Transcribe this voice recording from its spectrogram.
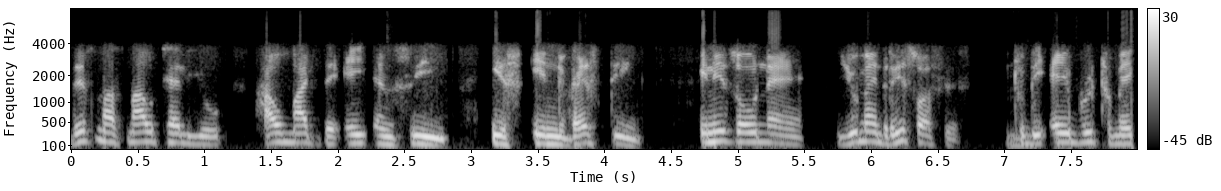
this must now tell you how much the ANC is investing in its own uh, human resources to be able to make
